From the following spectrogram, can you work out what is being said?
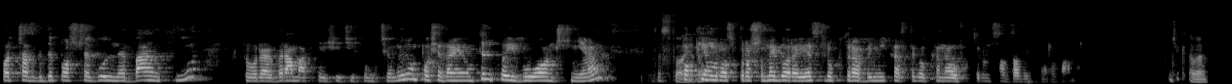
podczas gdy poszczególne banki, które w ramach tej sieci funkcjonują, posiadają tylko i wyłącznie swoje, kopię tak? rozproszonego rejestru, która wynika z tego kanału, w którym są zadeklarowane. Ciekawe.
